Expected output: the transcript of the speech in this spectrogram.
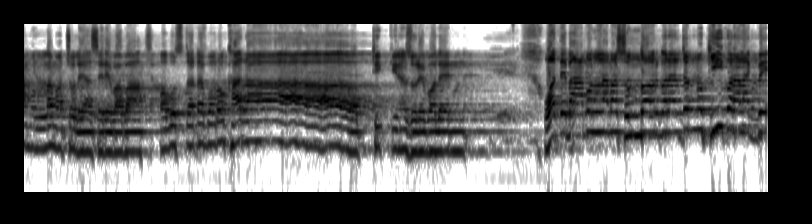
আমল্লামা চলে আসে রে বাবা, অবস্থাটা বড় খারাপ। ঠিক কিনা জোরে বলেন। অতএব আমল্লামা সুন্দর করার জন্য কি করা লাগবে?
